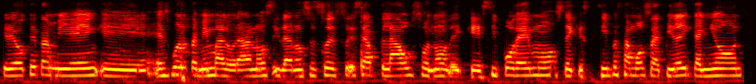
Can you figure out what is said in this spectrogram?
creo que también eh, es bueno también valorarnos y darnos ese aplauso, ¿no? De que sí podemos, de que siempre estamos a pie del cañón,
